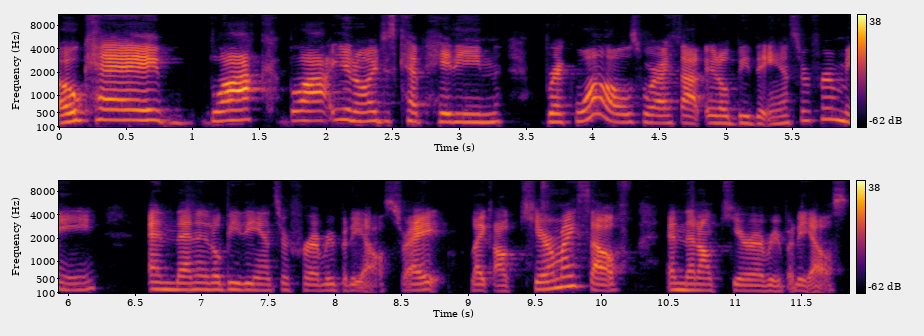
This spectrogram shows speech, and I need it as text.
okay, block, block. You know, I just kept hitting brick walls where I thought it'll be the answer for me and then it'll be the answer for everybody else, right? Like I'll cure myself and then I'll cure everybody else.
